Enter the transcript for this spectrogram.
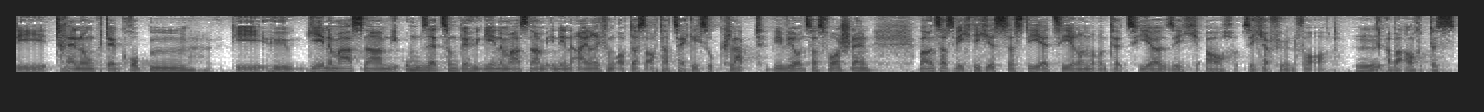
die Trennung der Gruppen, die Hygienemaßnahmen, die Umsetzung der Hygienemaßnahmen in den Einrichtungen, ob das auch tatsächlich so klappt, wie wir uns das vorstellen, weil uns das wichtig ist, dass die Erzieherinnen und Erzieher sich auch sicher fühlen vor Ort. Hm, aber auch das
